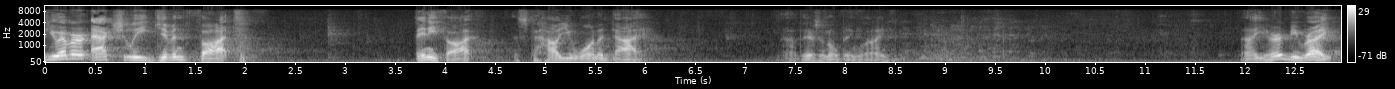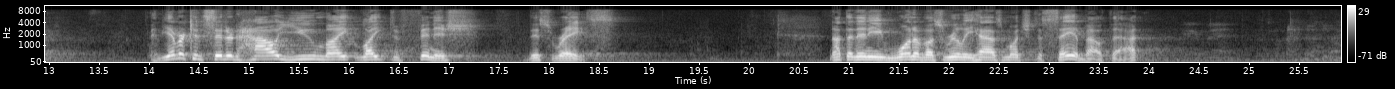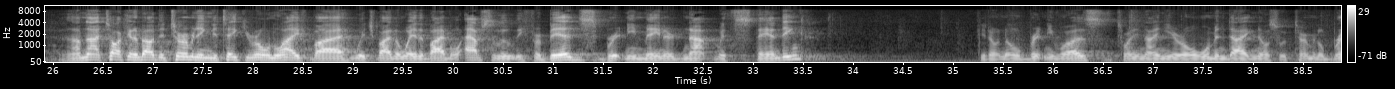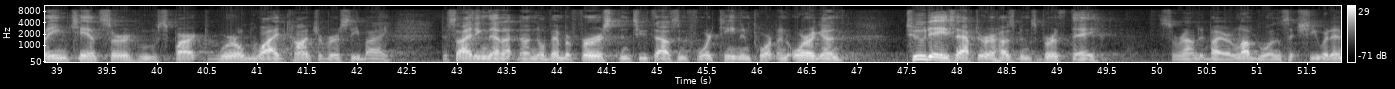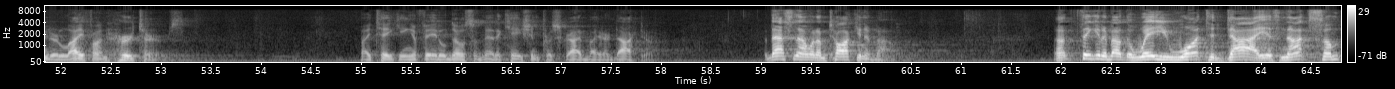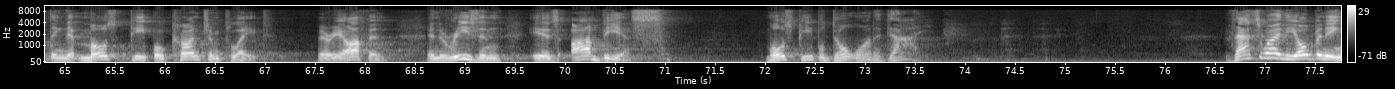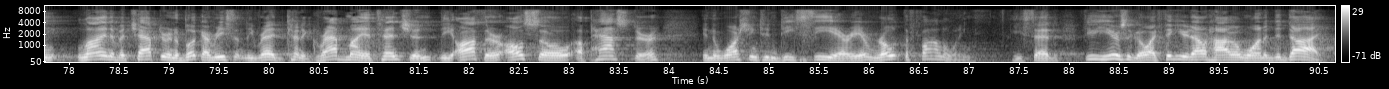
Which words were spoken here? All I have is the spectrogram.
Have you ever actually given thought, any thought, as to how you want to die? Now, there's an opening line. Now, you heard me right. Have you ever considered how you might like to finish this race? Not that any one of us really has much to say about that. I'm not talking about determining to take your own life, by which, by the way, the Bible absolutely forbids, Brittany Maynard notwithstanding. If you don't know who Brittany was, a 29 year old woman diagnosed with terminal brain cancer who sparked worldwide controversy by deciding that on November 1st in 2014 in Portland, Oregon, two days after her husband's birthday, surrounded by her loved ones, that she would end her life on her terms by taking a fatal dose of medication prescribed by her doctor. But that's not what I'm talking about. Uh, thinking about the way you want to die is not something that most people contemplate very often. And the reason is obvious. Most people don't want to die. That's why the opening line of a chapter in a book I recently read kind of grabbed my attention. The author, also a pastor, in the Washington, D.C. area, wrote the following. He said, A few years ago, I figured out how I wanted to die.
